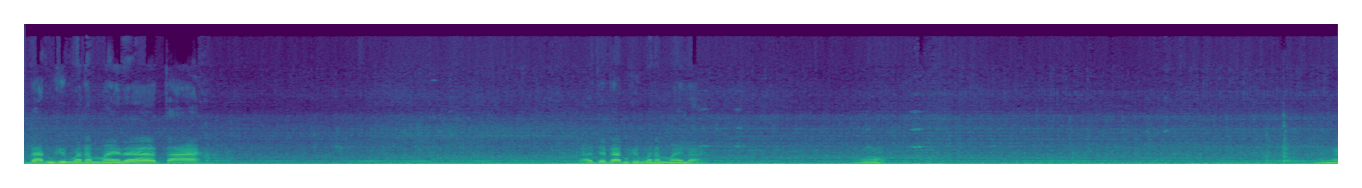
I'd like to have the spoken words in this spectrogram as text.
จะดันขึ้นมาทำไมล่ะตา ตาจะดันขึ้นมาทำไมล่ะยังไง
